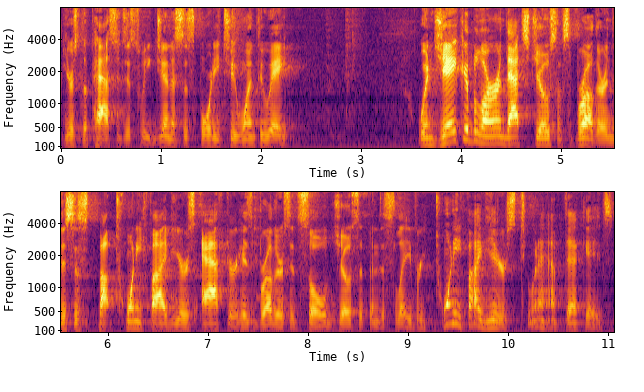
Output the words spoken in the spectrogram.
Here's the passage this week Genesis 42, 1 through 8. When Jacob learned, that's Joseph's brother, and this is about 25 years after his brothers had sold Joseph into slavery. 25 years, two and a half decades.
